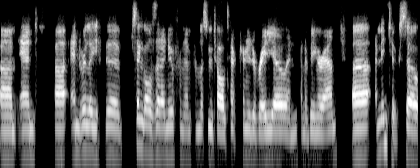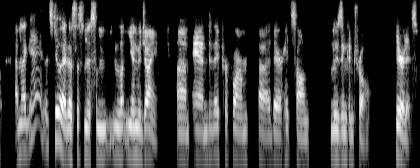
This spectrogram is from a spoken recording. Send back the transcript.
um, and uh, and really the singles that I knew from them from listening to alternative radio and kind of being around, uh, I'm into. So I'm like, yeah, let's do it. Let's listen to some Young the Giant. Um, and they performed uh, their hit song, Losing Control. Here it is.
